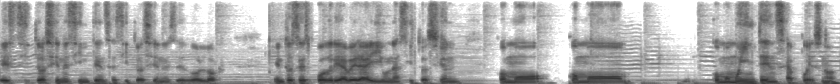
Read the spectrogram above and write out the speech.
eh, situaciones intensas, situaciones de dolor. Entonces podría haber ahí una situación como, como, como muy intensa, pues, ¿no?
